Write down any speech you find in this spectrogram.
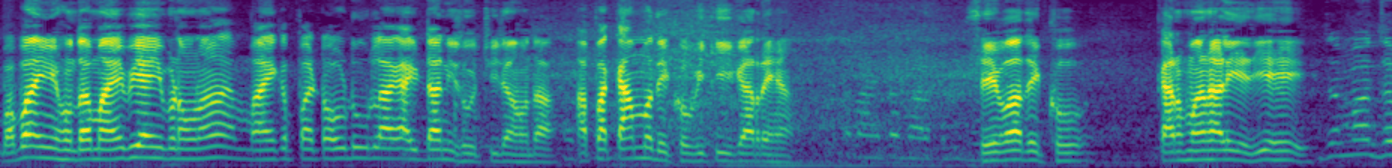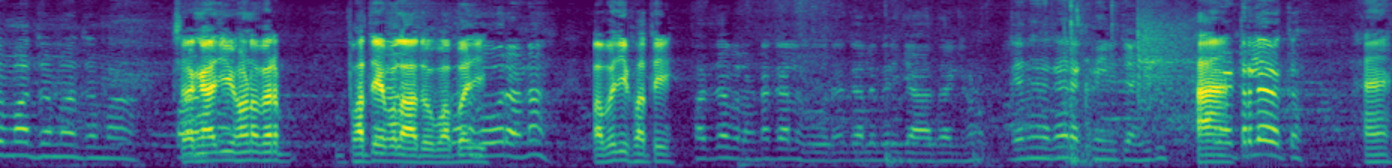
ਬਾਬਾ ਐਂ ਹੁੰਦਾ ਮੈਂ ਵੀ ਐਂ ਬਣਾਉਣਾ ਮੈਂ ਕਿ ਪਟੋ ਟੂ ਲਾ ਐਡਾ ਨਹੀਂ ਸੋਚੀਦਾ ਹੁੰਦਾ। ਆਪਾਂ ਕੰਮ ਦੇਖੋ ਵੀ ਕੀ ਕਰ ਰਹੇ ਹਾਂ। ਚਲਾਏ ਤਾਂ ਮਾਲਕ ਦੀ ਸੇਵਾ ਦੇਖੋ ਕਰਮਾਂ ਨਾਲ ਹੀ ਹੈ ਜੀ ਇਹ। ਜਮਾ ਜਮਾ ਜਮਾ ਜਮਾ। ਚੰਗਾ ਜੀ ਹੁਣ ਫਿਰ ਫਤਿਹ ਬੁਲਾ ਦਿਓ ਬਾਬਾ ਜੀ। ਹੋਰ ਆ ਨਾ। ਬਾਬਾ ਜੀ ਫਤਿਹ। ਫਰਦਾ ਬੁਲਾਉਣਾ ਗੱਲ ਹੋਰ ਹੈ ਗੱਲ ਮੇਰੀ ਯਾਦ ਆ ਗਈ ਹੁਣ। ਕਹਿੰਦੇ ਨੇ ਕਹਿੰਦੇ ਰੱਖਣੀ ਨਹੀਂ ਚਾਹੀਦੀ। ਹਾਂ। ਟਰੈਕਟਰ ਲਿਆ ਇੱਕ। ਹੈ।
